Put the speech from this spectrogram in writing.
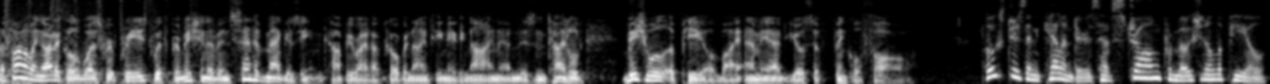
The following article was reprised with permission of Incentive Magazine, copyright October 1989, and is entitled Visual Appeal by Amiad Yosef Finkelthal. Posters and calendars have strong promotional appeal.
